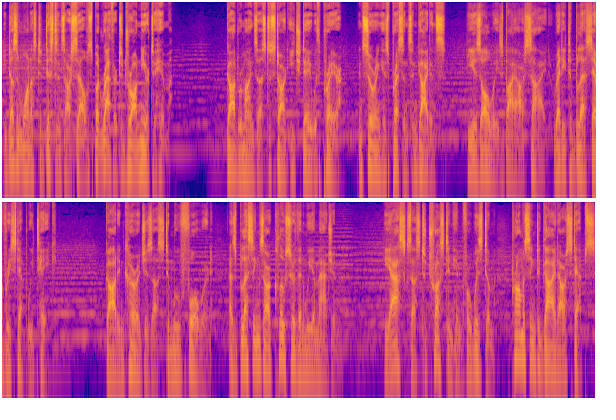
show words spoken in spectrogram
He doesn't want us to distance ourselves, but rather to draw near to Him. God reminds us to start each day with prayer, ensuring His presence and guidance. He is always by our side, ready to bless every step we take. God encourages us to move forward, as blessings are closer than we imagine. He asks us to trust in Him for wisdom, promising to guide our steps.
